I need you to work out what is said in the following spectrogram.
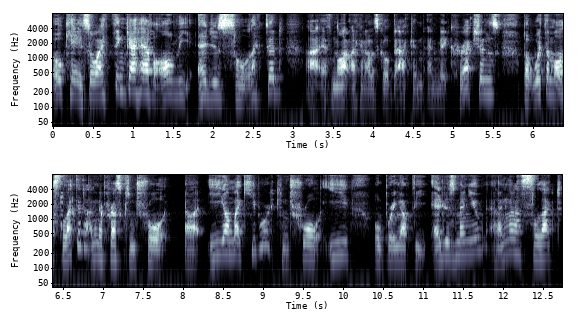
Okay, so I think I have all the edges selected. Uh, if not, I can always go back and, and, make corrections. But with them all selected, I'm going to press Control uh, E on my keyboard. Control E will bring up the edges menu, and I'm going to select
